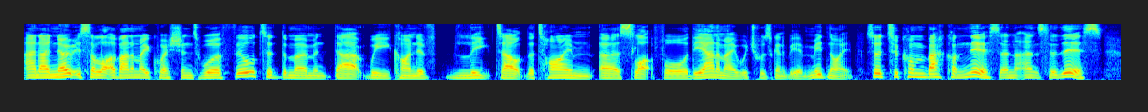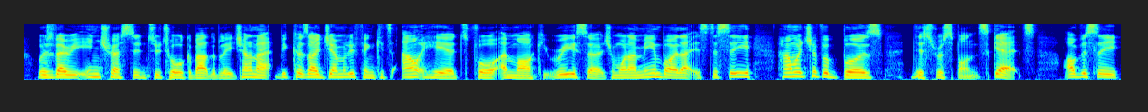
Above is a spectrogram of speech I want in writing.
And I noticed a lot of anime questions were filtered the moment that we kind of leaked out the time uh, slot for the anime, which was going to be at midnight. So to come back on this and answer this was very interesting to talk about the Bleach anime because I generally think it's out here for a market research. And what I mean by that is to see how much of a buzz this response gets. Obviously,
